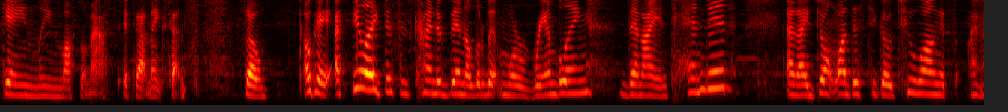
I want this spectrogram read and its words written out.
gain lean muscle mass, if that makes sense. So, okay, I feel like this has kind of been a little bit more rambling than I intended and I don't want this to go too long. It's I've,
